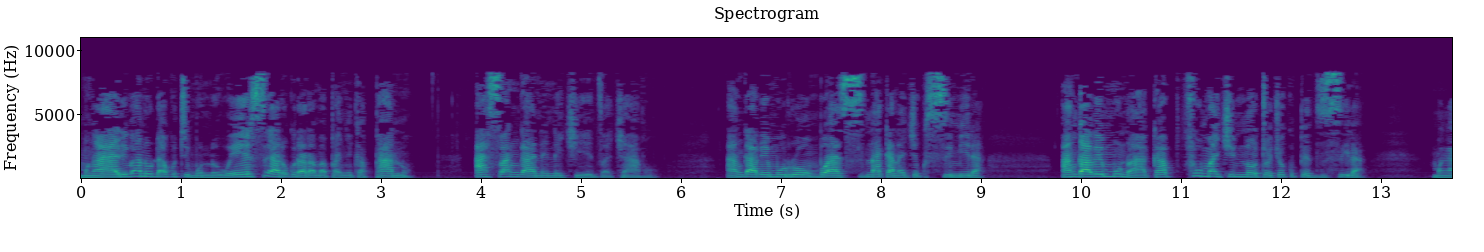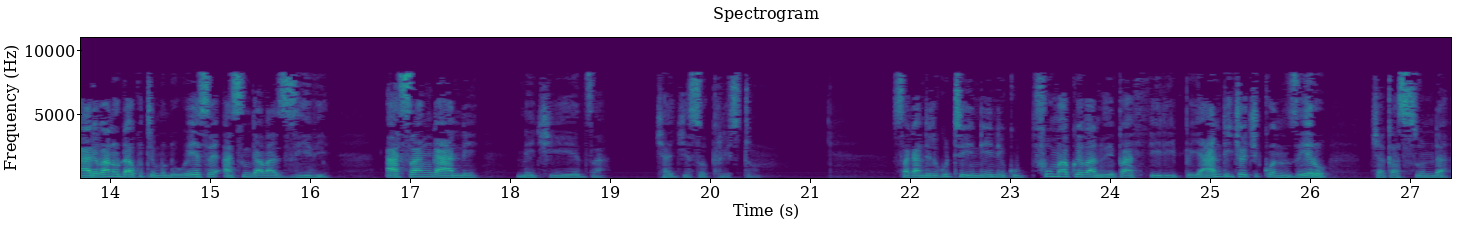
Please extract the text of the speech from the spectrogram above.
Mwari vanoda kuti munhu wese ari kurarama panyika pano asangane nechiedza chavo. Angave murombo asina kana chekusimira. Angave munhu akapfuma chinoto chokupedzisira. Mwari vanoda kuti munhu wese asingavazivi asangane nechiedza chajesu kristu. Saka ndiri kuti inini kupfuma kwevanhu vepafiripi handicho chikonzero chakasunda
